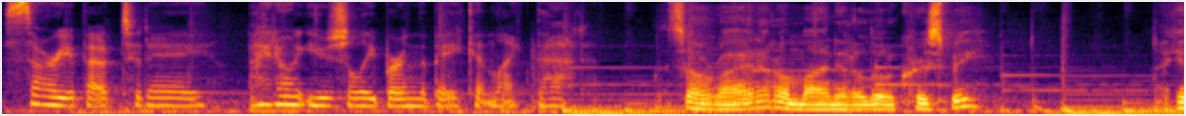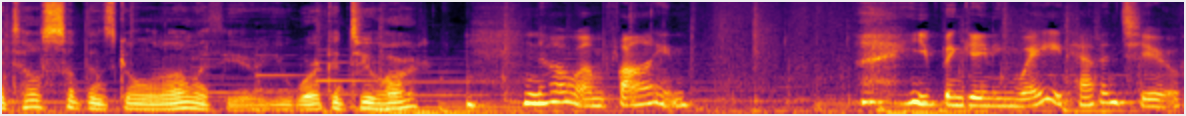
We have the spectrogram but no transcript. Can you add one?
Sorry about today. I don't usually burn the bacon like that. It's alright, I don't mind it a little crispy. I can tell something's going on with you. You working too hard? No, I'm fine. You've been gaining weight, haven't you?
